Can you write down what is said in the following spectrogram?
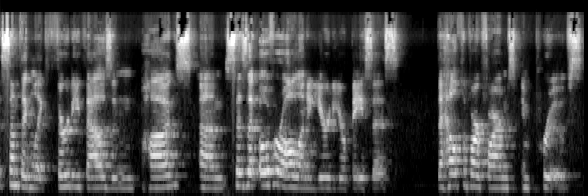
something like 30,000 hogs, um, says that overall on a year to year basis, the health of our farms improves.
